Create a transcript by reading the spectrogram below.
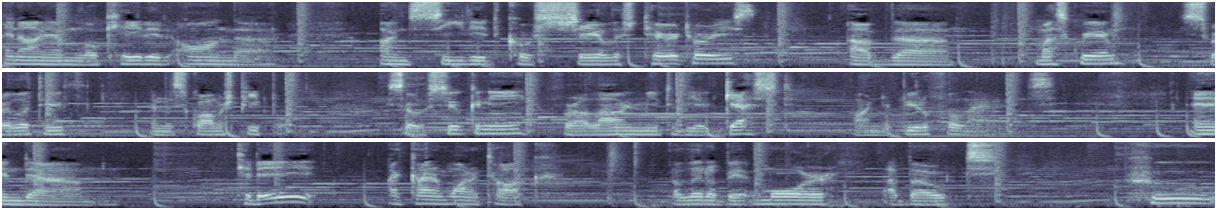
And I am located on the unceded Coast Salish territories of the Musqueam, Tsleil-Waututh, and the Squamish people. So Sukani for allowing me to be a guest on your beautiful lands. And um, today I kind of want to talk a little bit more about who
